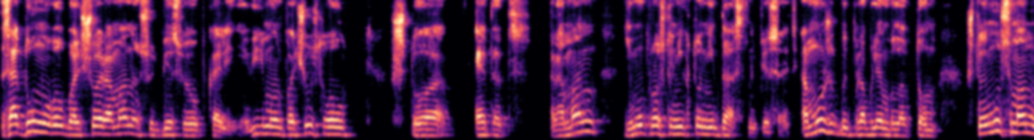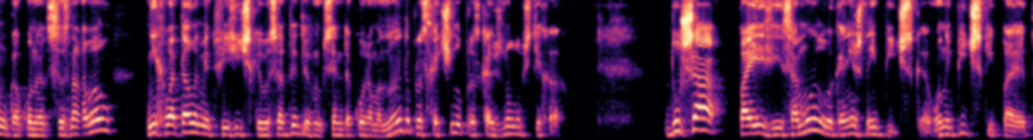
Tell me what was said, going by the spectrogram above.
задумывал большой роман о судьбе своего поколения. Видимо, он почувствовал, что этот роман ему просто никто не даст написать. А может быть, проблема была в том, что ему самому, как он это сознавал, не хватало метафизической высоты для написания такого романа. Но это проскочило, проскользнуло в стихах. Душа поэзии Самойлова, конечно, эпическая. Он эпический поэт,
